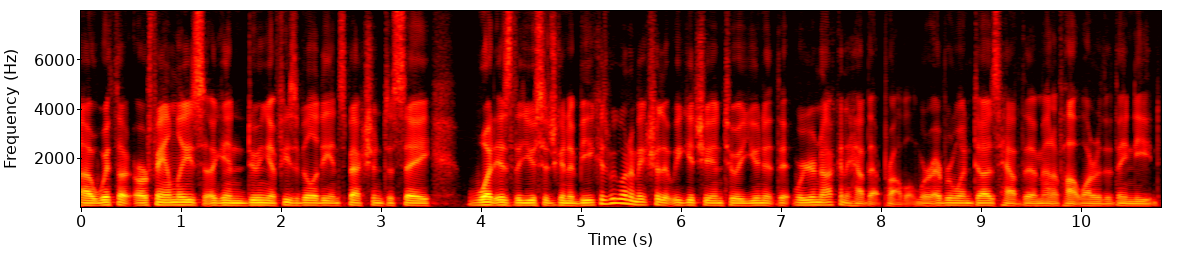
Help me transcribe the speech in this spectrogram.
uh, with our, our families. Again, doing a feasibility inspection to say what is the usage going to be because we want to make sure that we get you into a unit that where you're not going to have that problem, where everyone does have the amount of hot water that they need.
